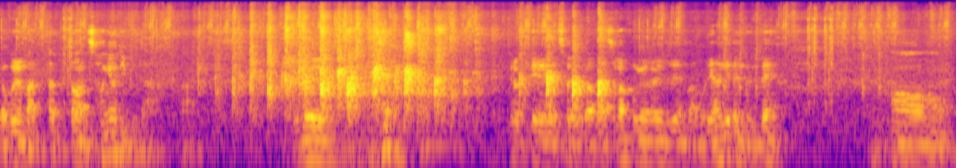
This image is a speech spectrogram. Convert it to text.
역을 맡았던 성현입니다. 아, 오늘 이렇게 저희가 마지막 공연을 이제 마무리하게 됐는데 어,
